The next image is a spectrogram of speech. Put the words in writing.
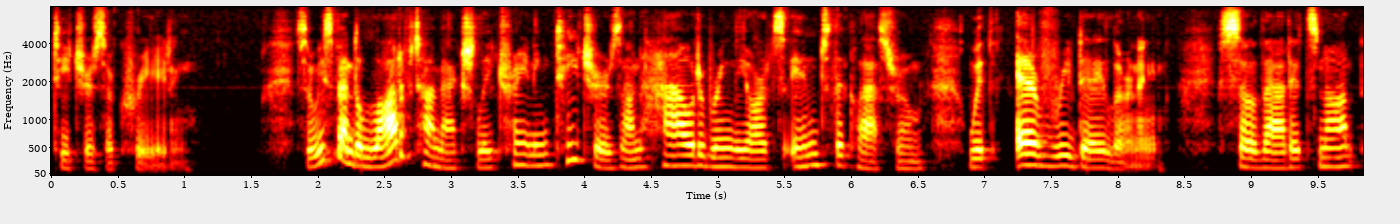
teachers are creating. So we spend a lot of time actually training teachers on how to bring the arts into the classroom with everyday learning so that it's not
